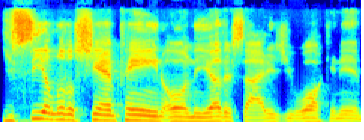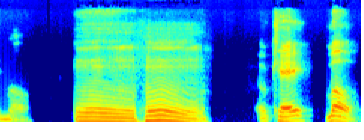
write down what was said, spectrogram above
you see a little champagne on the other side as you're walking in mo Mhm. okay mo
